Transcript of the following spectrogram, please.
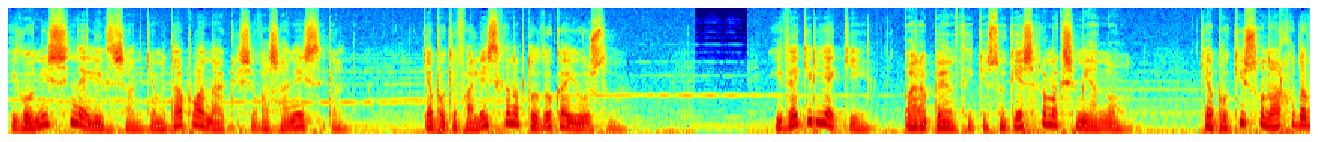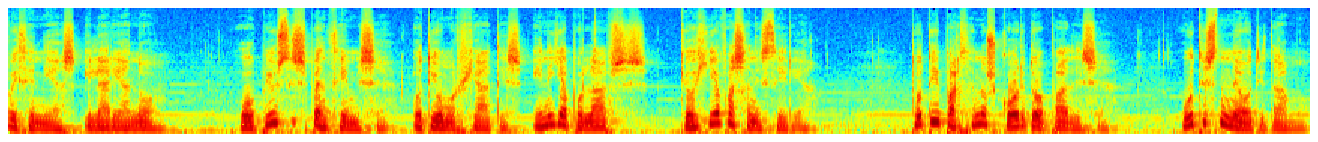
οι γονείς συνελήφθησαν και μετά από ανάκριση βασανίστηκαν και αποκεφαλίστηκαν από το Δούκα Ιούστου. Η δε Κυριακή παραπέμφθηκε στον Κέσσαρα Μαξιμιανό και από εκεί στον Άρχοντα Βυθινίας Ιλαριανό, ο οποίος της υπενθύμησε ότι η ομορφιά της είναι για απολαύσεις και όχι για βασανιστήρια. Τότε η Παρθένος κόρη του απάντησε: Ούτε στην νεότητά μου,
